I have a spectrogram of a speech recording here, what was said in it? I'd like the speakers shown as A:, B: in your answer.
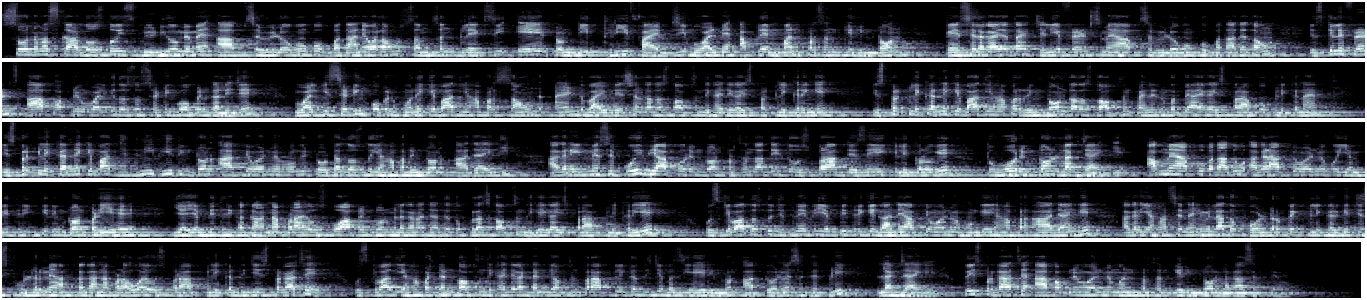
A: सो so, नमस्कार दोस्तों इस वीडियो में मैं आप सभी लोगों को बताने वाला हूँ Samsung Galaxy A twenty three five G mobile में अपने मन पसंद की रिंगटोन कैसे लगाया जाता है। चलिए फ्रेंड्स मैं आप सभी लोगों को बता देता हूँ। इसके लिए फ्रेंड्स आप अपने मोबाइल की दोस्तों सेटिंग को ओपन कर लीजिए। मोबाइल की सेटिंग ओपन होने के बाद यहाँ पर साउंड एंड वाइब्रेशन का दोस्तों ऑप्शन दिखाई देगा। इस पर क्लिक करेंगे। इस पर क्लिक करने के बाद यहाँ पर रिंगटोन का दोस्तों ऑप्शन पहले नंबर पे आएगा। इस पर आपको क्लिक करना है। इस पर क्लिक करने के बाद जितनी भी रिंगटोन आपके मोबाइल में होंगी, टोटल दोस्तों यहाँ पर रिंगटोन आ जाएगी। अगर इनमें से कोई भी आपको रिंगटोन पसंद आती है तो उस पर आप जैसे ही क्लिक करोगे तो वो रिंगटोन लग जाएगी। अब मैं आपको बता दूँ, अगर आपके मोबाइल में कोई एमपी थ्री की रिंगटोन पड़ी है, या एमपी थ्री का गाना पड़ा है, उसको आप रिंगटोन में लगाना चाहते हो तो प्लस का ऑप्शन दिखेगा, इस पर आप क्लिक करिए। उसके बाद दोस्तों, जितने भी एमपी थ्री के गाने आपके मोबाइल में होंगे, यहाँ पर आ जाएँगे। अगर यहाँ से नहीं मिला तो फोल्डर पे क्लिक करके जिस फोल्डर में आपका गाना पड़ा हुआ है, उस पर आप क्लिक कर दीजिए इस प्रकार से। उसके बाद यहाँ पर डन का ऑप्शन दिखाई देगा। डन के ऑप्शन पर आप क्लिक कर दीजिए। बस यही रिंगटोन आपके मोबाइल में सक्सेसफुली लग जाएगी। तो इस प्रकार से आप अपने मोबाइल में मनपसंद की रिंगटोन लगा सकते हो।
